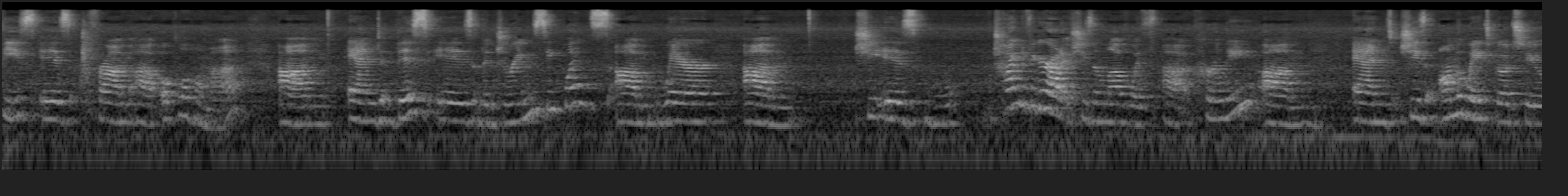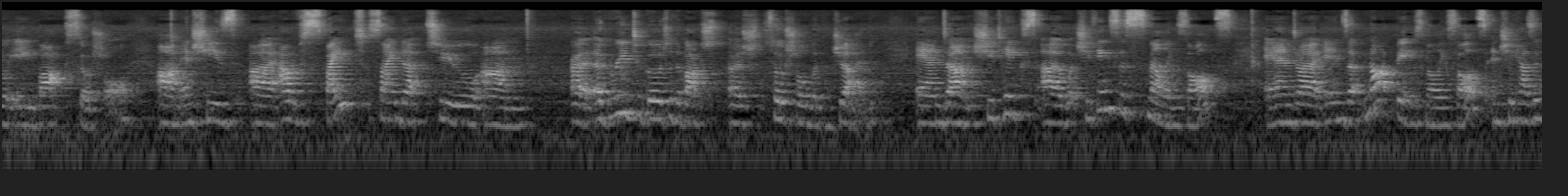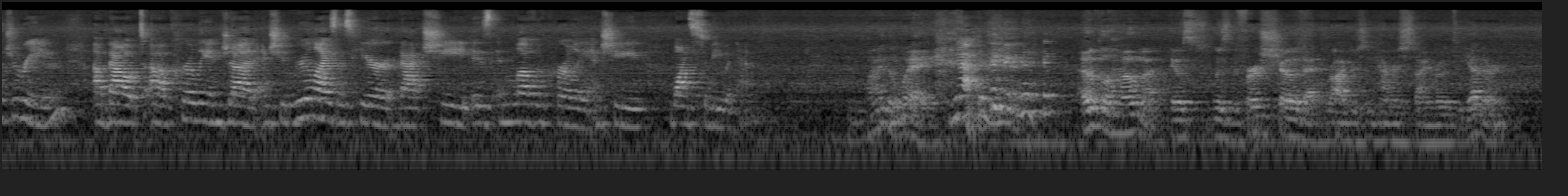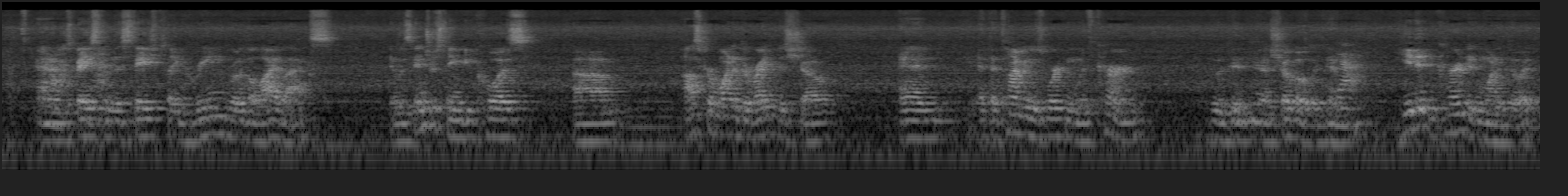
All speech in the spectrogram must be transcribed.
Piece is from uh, Oklahoma, um, and this is the dream sequence um, where um, she is trying to figure out if she's in love with uh, Curly, um, and she's on the way to go to a box social, um, and she's uh, out of spite signed up to um, agreed to go to the box uh, social with Judd, and she takes uh, what she thinks is smelling salts and uh, ends up not being smelling salts. And she has a dream about uh, Curly and Judd, and she realizes here that she is in love with Curly and she wants to be with him. By the way, Yeah. Oklahoma it was, was the first show that Rodgers and Hammerstein wrote together, and it was based on the stage play Green Grow the Lilacs. It was interesting because um, Oscar wanted to write this show, and at the time he was working with Kern, who did uh, Showboat with him. Yeah. He didn't, Kern didn't want to do it.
